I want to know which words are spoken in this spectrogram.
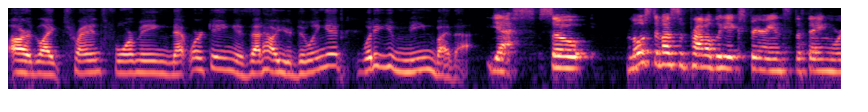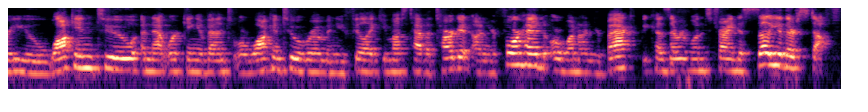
are like transforming networking? Is that how you're doing it? What do you mean by that? Yes. So most of us have probably experienced the thing where you walk into a networking event or walk into a room and you feel like you must have a target on your forehead or one on your back because everyone's trying to sell you their stuff.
